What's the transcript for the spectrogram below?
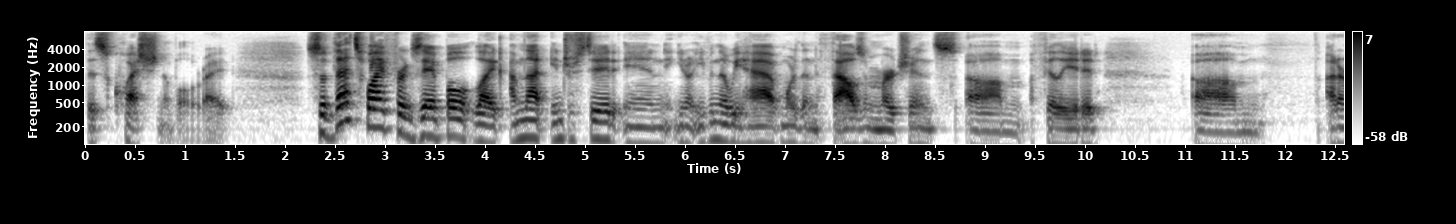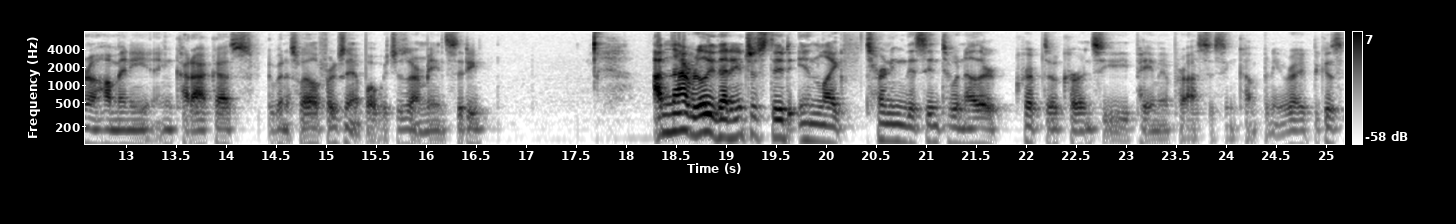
that's questionable, right? So that's why, for example, like I'm not interested in, you know, even though we have more than a thousand merchants um, affiliated, um, I don't know how many in Caracas, Venezuela, for example, which is our main city. I'm not really that interested in like turning this into another cryptocurrency payment processing company, right? Because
